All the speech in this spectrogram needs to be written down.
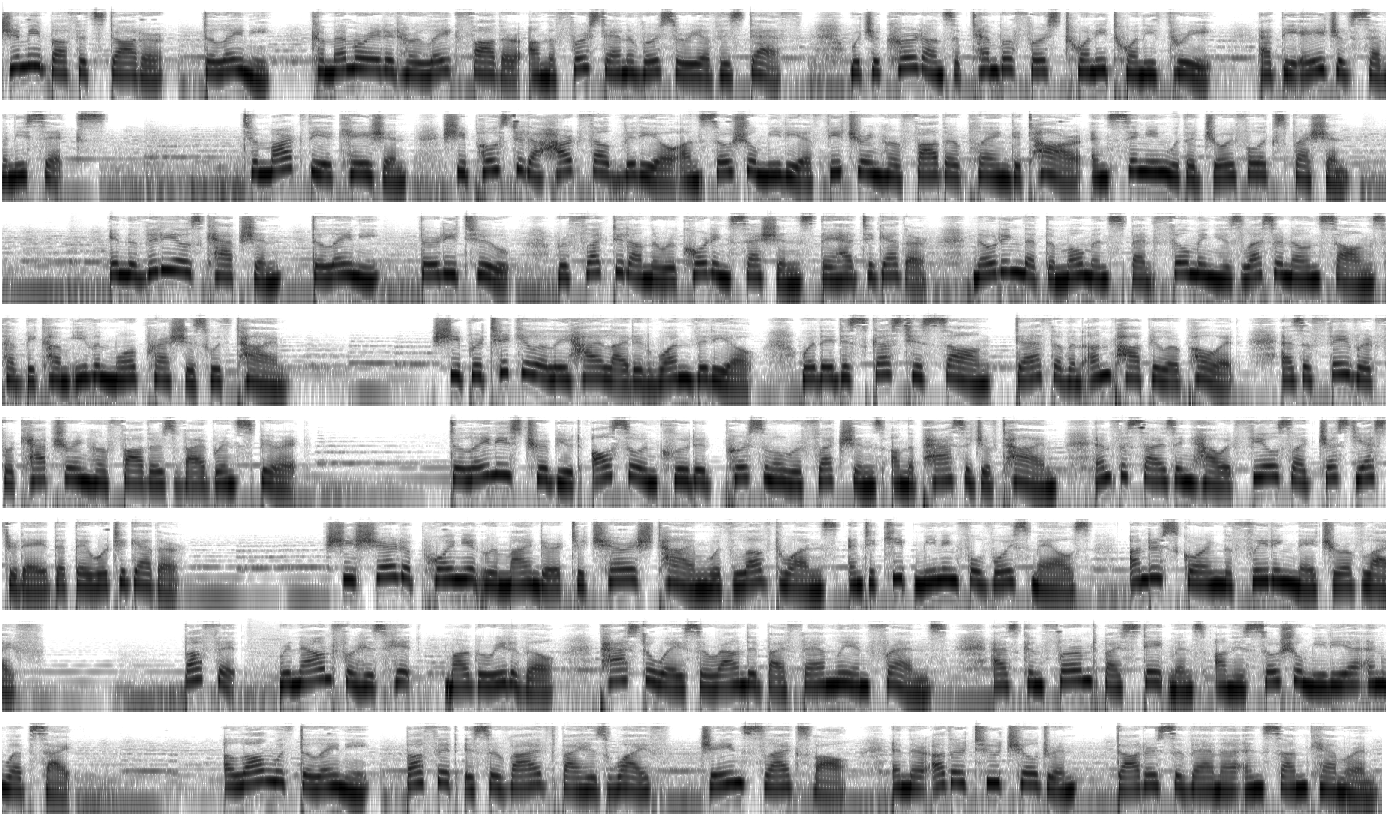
Jimmy Buffett's daughter, Delaney, commemorated her late father on the first anniversary of his death, which occurred on September 1, 2023, at the age of 76. To mark the occasion, she posted a heartfelt video on social media featuring her father playing guitar and singing with a joyful expression. In the video's caption, Delaney, 32, reflected on the recording sessions they had together, noting that the moments spent filming his lesser-known songs have become even more precious with time. She particularly highlighted one video, where they discussed his song, Death of an Unpopular Poet, as a favorite for capturing her father's vibrant spirit. Delaney's tribute also included personal reflections on the passage of time, emphasizing how it feels like just yesterday that they were together. She shared a poignant reminder to cherish time with loved ones and to keep meaningful voicemails, underscoring the fleeting nature of life. Buffett, renowned for his hit, Margaritaville, passed away surrounded by family and friends, as confirmed by statements on his social media and website. Along with Delaney, Buffett is survived by his wife, Jane Slagsvol, and their other two children, daughter Savannah and son Cameron.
